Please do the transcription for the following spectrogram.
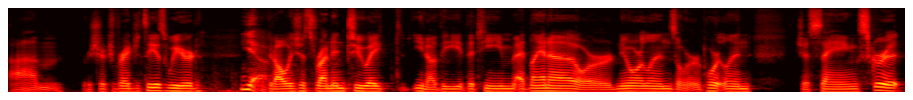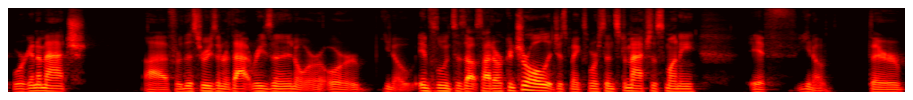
Um, restricted free agency is weird. Yeah. You could always just run into a you know the the team Atlanta or New Orleans or Portland just saying screw it, we're going to match. Uh, for this reason or that reason, or or you know influences outside our control, it just makes more sense to match this money. If you know they're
